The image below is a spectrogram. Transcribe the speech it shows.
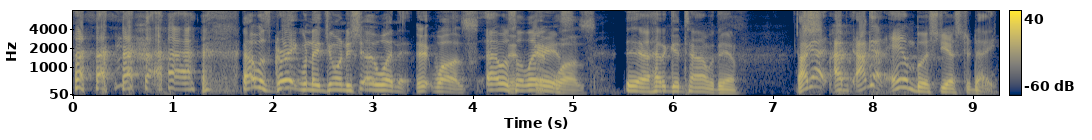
That was great when they joined the show, wasn't it? It was. That was It- hilarious. It was. Yeah, I had a good time with them. I got I, I got ambushed yesterday.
